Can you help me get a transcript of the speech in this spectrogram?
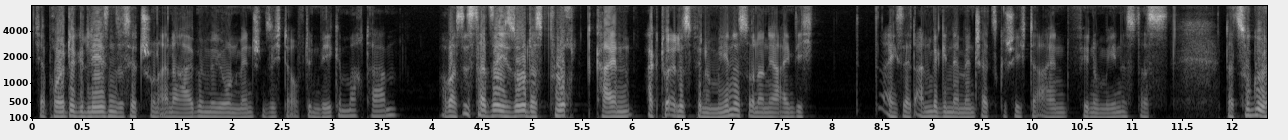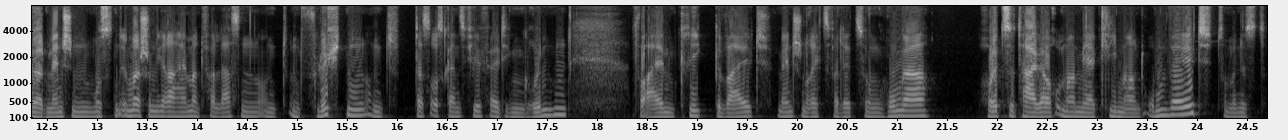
Ich habe heute gelesen, dass jetzt schon eine halbe Million Menschen sich da auf den Weg gemacht haben. Aber es ist tatsächlich so, dass Flucht kein aktuelles Phänomen ist, sondern ja eigentlich, eigentlich seit Anbeginn der Menschheitsgeschichte ein Phänomen ist, das dazugehört. Menschen mussten immer schon ihre Heimat verlassen und, und flüchten und das aus ganz vielfältigen Gründen. Vor allem Krieg, Gewalt, Menschenrechtsverletzungen, Hunger, heutzutage auch immer mehr Klima und Umwelt. Zumindest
